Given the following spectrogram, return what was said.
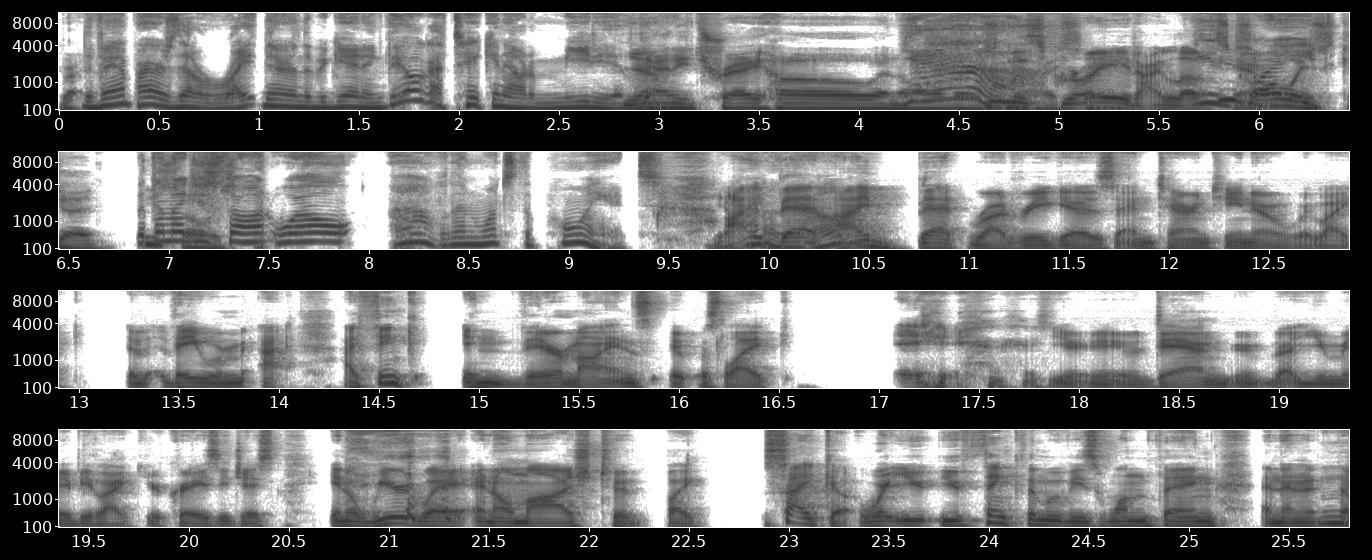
Right. the vampires that are right there in the beginning. They all got taken out immediately. Yeah. Danny Trejo and all Yeah. those He was great. I love He's He's him. great. always good. But then I just always thought, well, oh, well, then what's the point? Yeah, I don't bet know. I bet Rodriguez and Tarantino were like they were. I, I think in their minds it was like. you, you- Dan, you may be like you're crazy, Jason. In a weird way, an homage to like Psycho, where you you think the movie's one thing, and then at the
